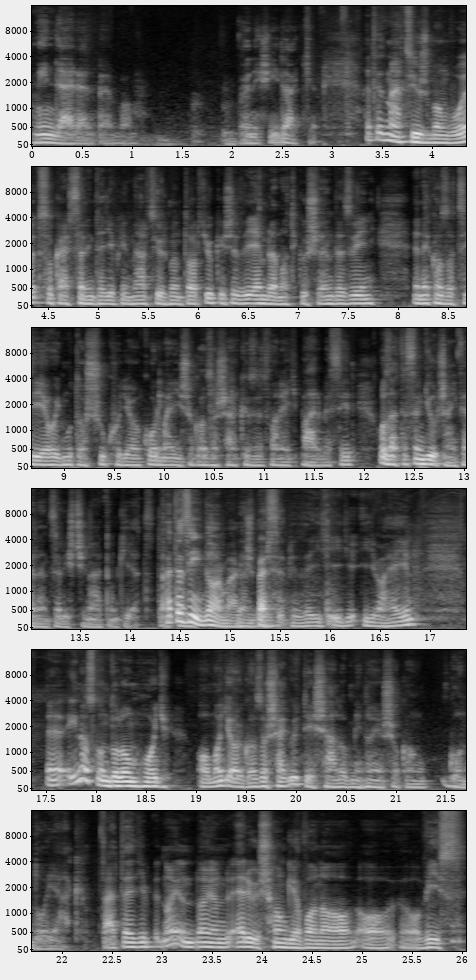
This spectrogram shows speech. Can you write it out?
minden rendben van. Ön is így látja? Hát ez márciusban volt, szokás szerint egyébként márciusban tartjuk, és ez egy emblematikus rendezvény. Ennek az a célja, hogy mutassuk, hogy a kormány és a gazdaság között van egy párbeszéd. Hozzáteszem, Gyurcsány Ferenccel is csináltunk ilyet. Tehát hát ez így normális, persze. Ez így, így, így van helyén. E, én azt gondolom, hogy a magyar gazdaság ütésállóbb, mint nagyon sokan gondolják. Tehát egy nagyon, nagyon erős hangja van a, a, a vész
